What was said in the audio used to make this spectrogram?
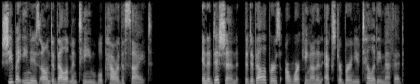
Shiba Inu's own development team will power the site. In addition, the developers are working on an extra burn utility method.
